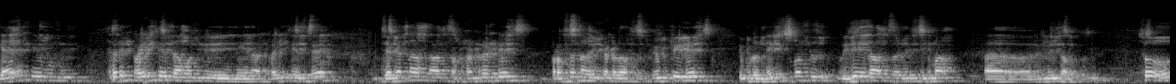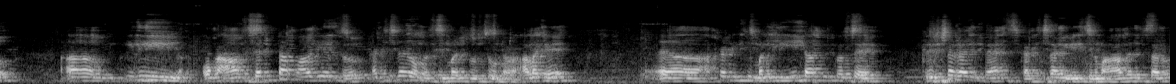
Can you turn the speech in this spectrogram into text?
గ్యారెంటీ ఏముంది? సరే ట్రై చేద్దామని నేను ట్రై చేస్తే Jagannath Das hundred days Prasanna Venkatadas fifty days ఇప్పుడు నెక్స్ట్ మంత్ విజయదాస్ అనే సినిమా రిలీజ్ అవుతుంది. సో ఇది ఒక సెట్ ఆఫ్ ఆడియన్స్ ఖచ్చితంగా ఒక సినిమా చూస్తూ ఉంటారు. అలాగే అక్కడి నుంచి మళ్ళీ ఈ టాపిక్ వస్తే కృష్ణ గారి ఫ్యాన్స్ ఖచ్చితంగా ఈ సినిమా ఆదరిస్తారు.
